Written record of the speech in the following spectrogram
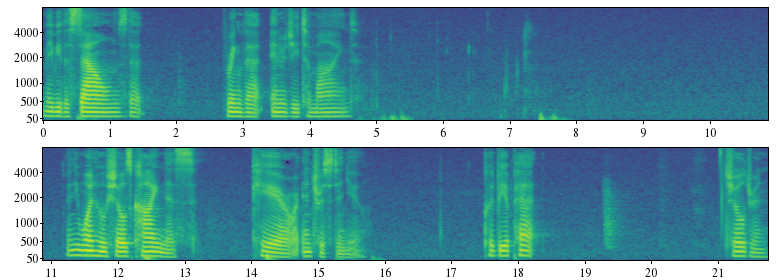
maybe the sounds that bring that energy to mind. Anyone who shows kindness, care, or interest in you. Could be a pet, children,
